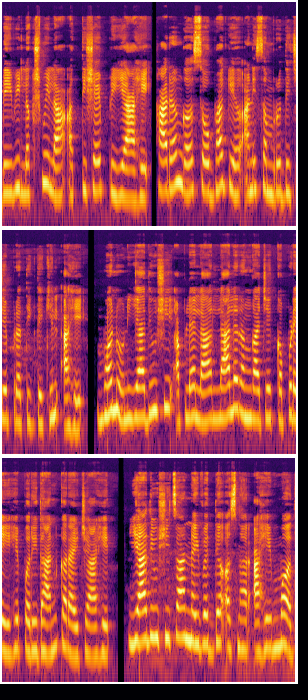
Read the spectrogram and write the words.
देवी लक्ष्मीला अतिशय प्रिय आहे. हा रंग सौभाग्य आणि समृद्धीचे प्रतीक देखील आहे. म्हणून या दिवशी आपल्याला लाल रंगाचे कपडे हे परिधान करायचे आहेत. या दिवशीचा नैवेद्य असणार आहे मध.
